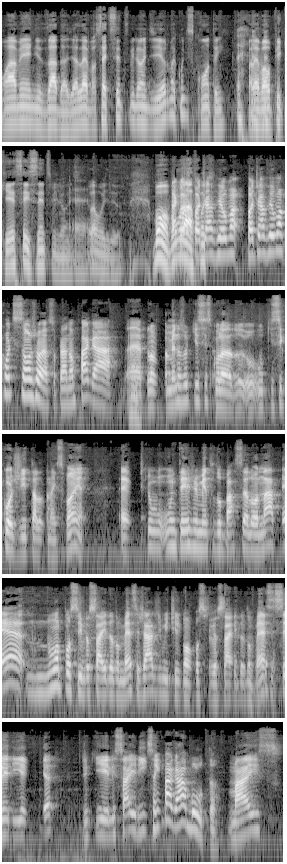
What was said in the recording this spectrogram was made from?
uma amenizada. Já leva 700 milhões de euros, mas com desconto, hein? Para levar o Piquet, 600 milhões. É. Pelo amor de Deus. Bom, vamos Agora, lá. Pode, haver uma, pode haver uma condição, Joelson, para não pagar. É, pelo menos o que, se, o, o que se cogita lá na Espanha é que o, o, entendimento do Barcelona, até numa possível saída do Messi, já admitido uma possível saída do Messi, seria de que ele sairia sem pagar a multa, mas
